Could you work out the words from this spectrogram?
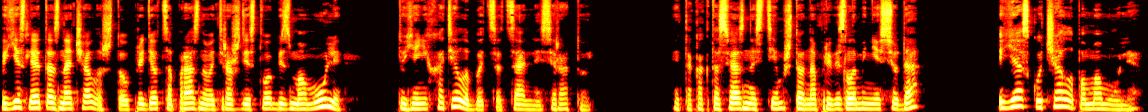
Если это означало, что придется праздновать Рождество без мамули, то я не хотела быть социальной сиротой. Это как-то связано с тем, что она привезла меня сюда – я скучала по мамуле.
